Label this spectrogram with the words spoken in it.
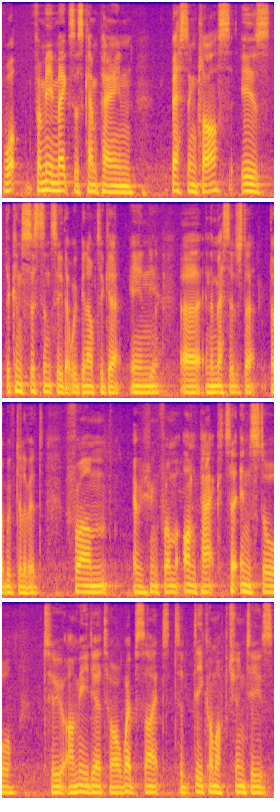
what, for me, makes this campaign best in class is the consistency that we've been able to get in, yeah. uh, in the message that, that we've delivered from everything from on pack to in store to our media, to our website, to decom opportunities.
